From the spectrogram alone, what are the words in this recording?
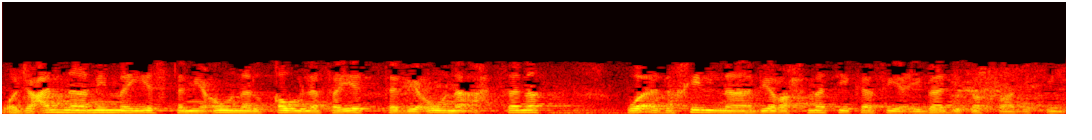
واجعلنا ممن يستمعون القول فيتبعون أحسنه وأدخلنا برحمتك في عبادك الصالحين.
